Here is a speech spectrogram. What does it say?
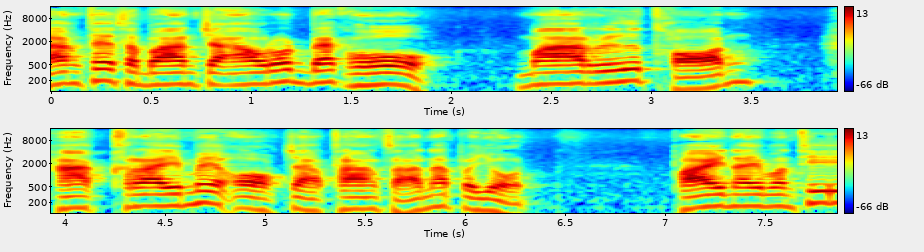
ทางเทศบาลจะเอารถแบ็คโฮมารื้อถอนหากใครไม่ออกจากทางสาธารณประโยชน์ ภายในวันที่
